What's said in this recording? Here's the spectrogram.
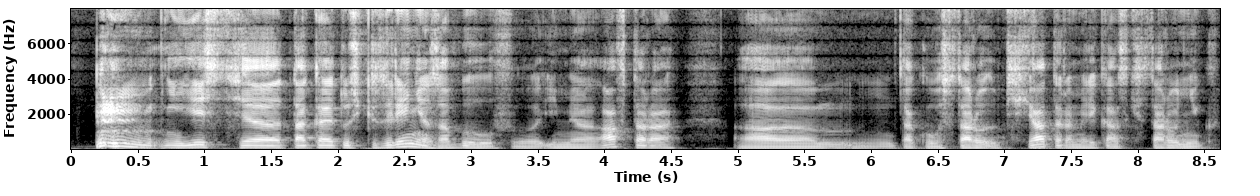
есть э, такая точка зрения, забыл имя автора, такого сторо... психиатр, американский сторонник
